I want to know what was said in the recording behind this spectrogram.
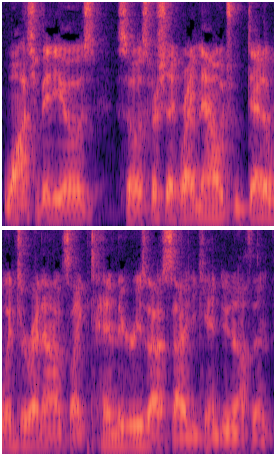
Watch videos. So especially like right now, it's dead of winter right now. It's like 10 degrees outside. You can't do nothing.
